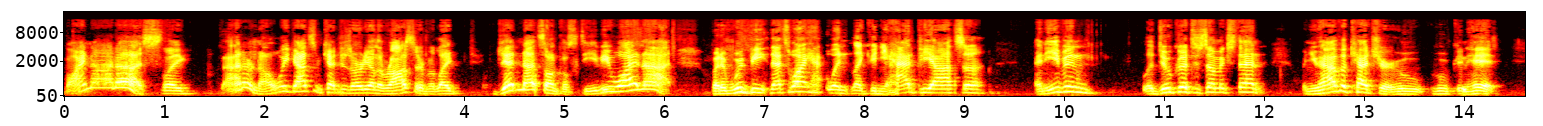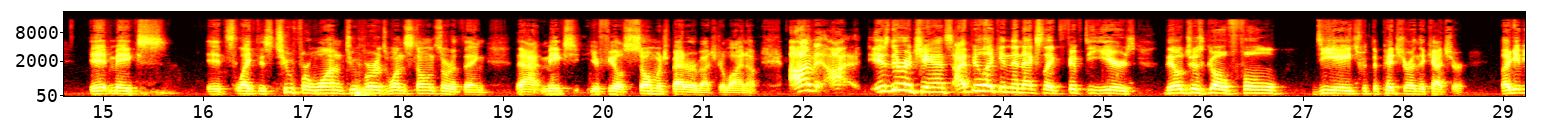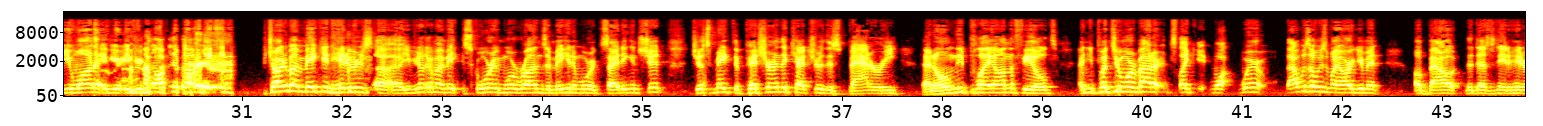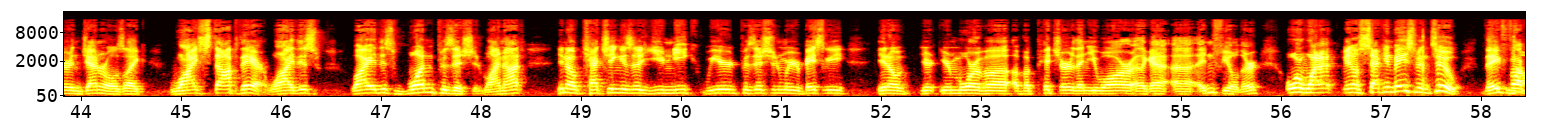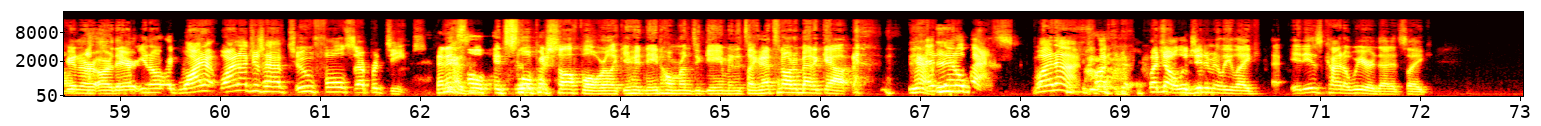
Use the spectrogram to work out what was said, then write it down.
why not us? Like, I don't know. We got some catchers already on the roster, but like, get nuts, Uncle Stevie. Why not? But it would be. That's why when like when you had Piazza and even Lo Duca to some extent, when you have a catcher who who can hit, it makes it's like this two for one, two birds, one stone sort of thing that makes you feel so much better about your lineup. Um, I, is there a chance? I feel like in the next like 50 years, they'll just go full DH with the pitcher and the catcher. Like if you want to, if you're if you're talking about making, you're talking about making hitters, uh, if you're talking about make, scoring more runs and making it more exciting and shit, just make the pitcher and the catcher this battery that only play on the field, and you put two more batter. It's like where that was always my argument about the designated hitter in general. Is like why stop there? Why this? Why this one position? Why not? You know, catching is a unique, weird position where you're basically, you know, you're, you're more of a of a pitcher than you are like a, a infielder. Or why not? You know, second baseman too. They fucking are, are there. You know, like why not? Why not just have two full separate teams? And Yeah. it's slow, it's slow pitch softball where like you're hitting eight home runs a game, and it's like that's an automatic out. Yeah. and metal bats. Why not? But, but no, legitimately, like it is kind of weird that it's like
